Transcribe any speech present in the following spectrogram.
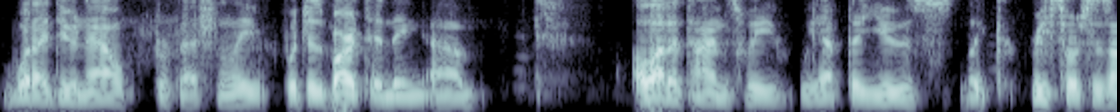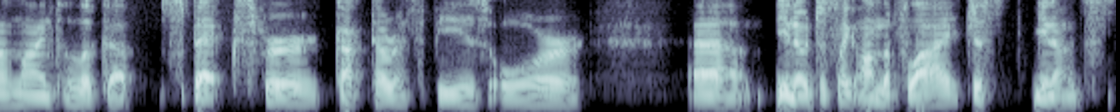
what I do now professionally, which is bartending. Um, a lot of times we we have to use like resources online to look up specs for cocktail recipes or uh, you know just like on the fly. Just you know, it's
